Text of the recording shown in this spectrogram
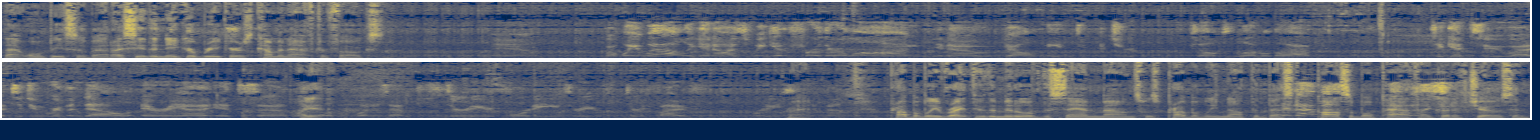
That won't be so bad. I see the Knickerbreakers coming after folks. We will, you know, as we get further along, you know, y'all need to get yourselves leveled up. To get to uh, to do Rivendell area, it's uh, like yeah. level what is that? Thirty or 40, 30 or 35, 40, Right. like. Probably right through the middle of the sand mounds was probably not the best was- possible path I could have chosen.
